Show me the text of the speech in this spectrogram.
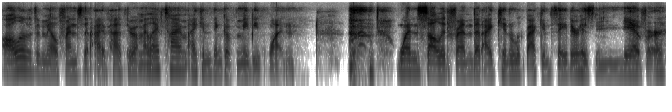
all of the male friends that I've had throughout my lifetime, I can think of maybe one one solid friend that I can look back and say there has never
